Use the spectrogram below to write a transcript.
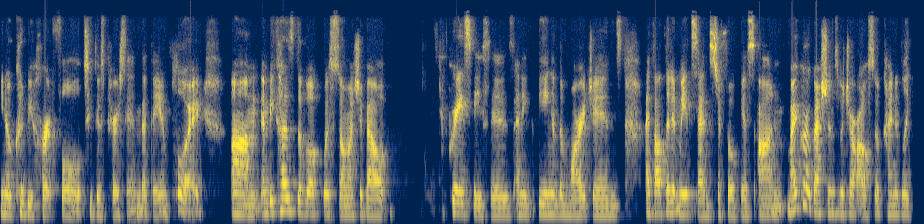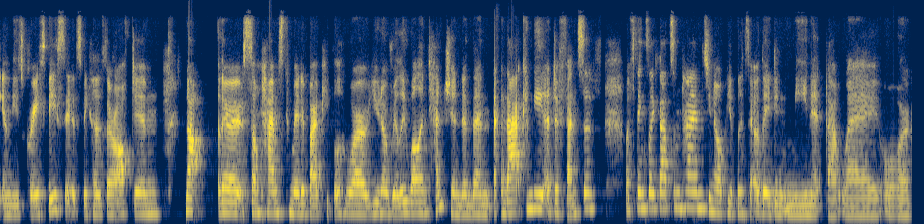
you know, could be hurtful to this person that they employ. Um, and because the book was so much about gray spaces and being in the margins, I thought that it made sense to focus on microaggressions, which are also kind of like in these gray spaces because they're often not they're sometimes committed by people who are you know really well intentioned and then and that can be a defensive of things like that sometimes. You know people can say oh they didn't mean it that way or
